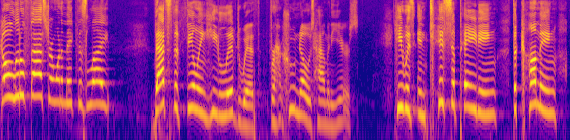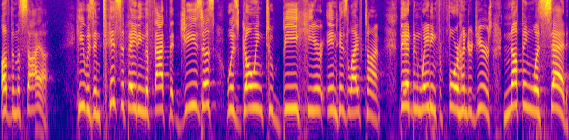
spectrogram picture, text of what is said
go a little faster. I want to make this light. That's the feeling he lived with for who knows how many years. He was anticipating the coming of the Messiah. He was anticipating the fact that Jesus was going to be here in his lifetime. They had been waiting for 400 years. Nothing was said.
